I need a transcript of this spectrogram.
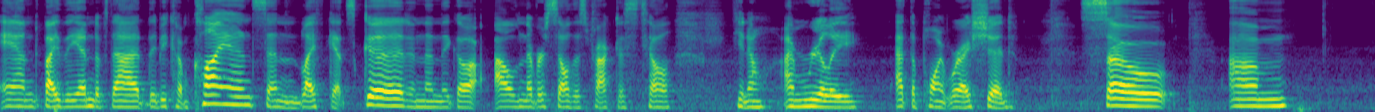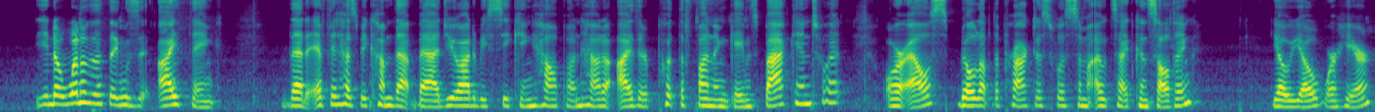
And by the end of that, they become clients and life gets good. And then they go, I'll never sell this practice till, you know, I'm really at the point where I should. So, um, you know, one of the things I think that if it has become that bad, you ought to be seeking help on how to either put the fun and games back into it or else build up the practice with some outside consulting. Yo, yo, we're here.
